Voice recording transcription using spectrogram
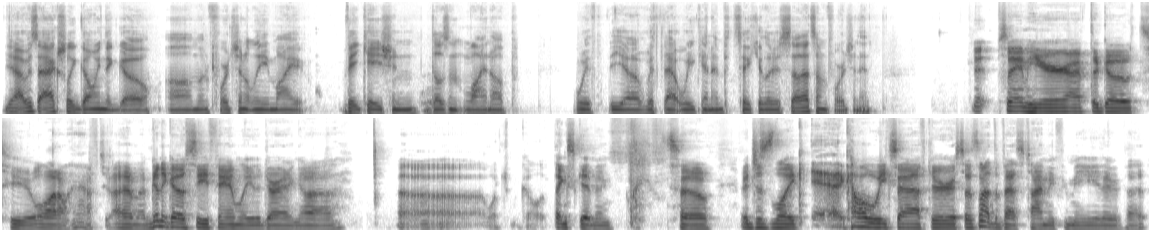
Yeah, I was actually going to go. Um, unfortunately, my vacation doesn't line up with the uh, with that weekend in particular, so that's unfortunate. Same here. I have to go to. Well, I don't have to. I'm, I'm going to go see family during uh, uh, what you call it, Thanksgiving. so it's just like eh, a couple weeks after. So it's not the best timing for me either, but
